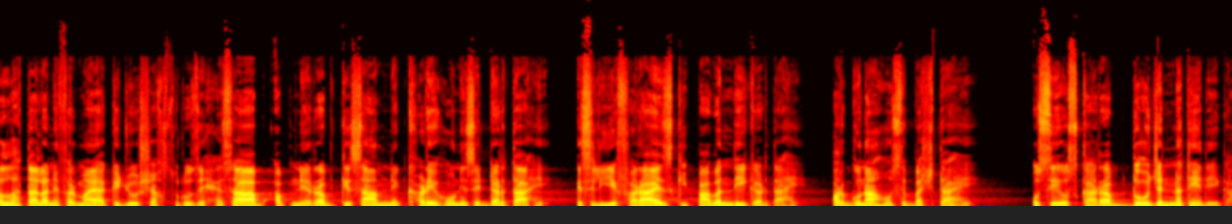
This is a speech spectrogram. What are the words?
اللہ تعالیٰ نے فرمایا کہ جو شخص روز حساب اپنے رب کے سامنے کھڑے ہونے سے ڈرتا ہے، اس لیے فرائض کی پابندی کرتا ہے اور گناہوں سے بچتا ہے۔ اسے اس کا رب دو جنتیں دے گا،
